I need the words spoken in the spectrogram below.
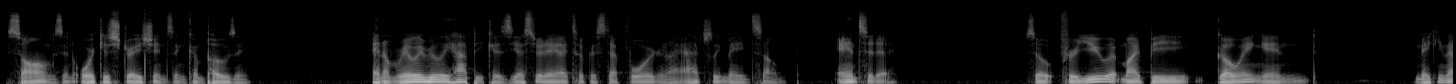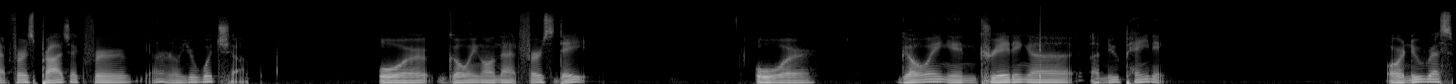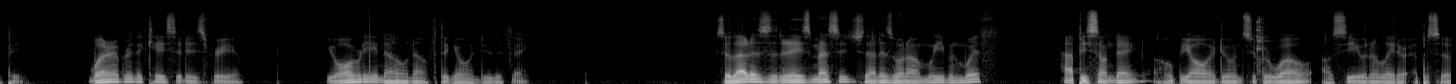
songs and orchestrations and composing. And I'm really, really happy because yesterday I took a step forward and I actually made some, and today. So for you, it might be going and making that first project for, I don't know, your wood shop, or going on that first date, or going and creating a, a new painting or a new recipe. Whatever the case it is for you, you already know enough to go and do the thing. So that is today's message. That is what I'm leaving with. Happy Sunday. I hope you all are doing super well. I'll see you in a later episode.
